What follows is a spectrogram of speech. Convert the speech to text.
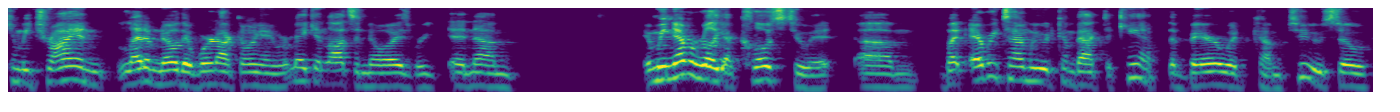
can we try and let him know that we're not going anywhere? We're making lots of noise. We and um and we never really got close to it. Um, but every time we would come back to camp, the bear would come too. So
